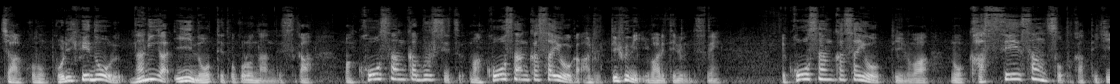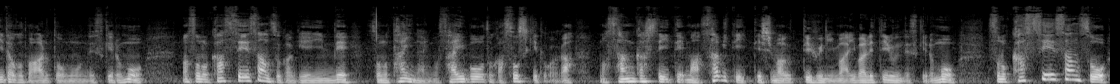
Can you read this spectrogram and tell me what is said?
じゃあこのポリフェノール何がいいのってところなんですが、まあ、抗酸化物質、まあ、抗酸化作用があるっていうふうに言われてるんですね。抗酸化作用っていうのはの活性酸素とかって聞いたことはあると思うんですけども、まあ、その活性酸素が原因でその体内の細胞とか組織とかが、まあ、酸化していて、まあ、錆びていってしまうっていうふうにまあ言われているんですけどもその活性酸素を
